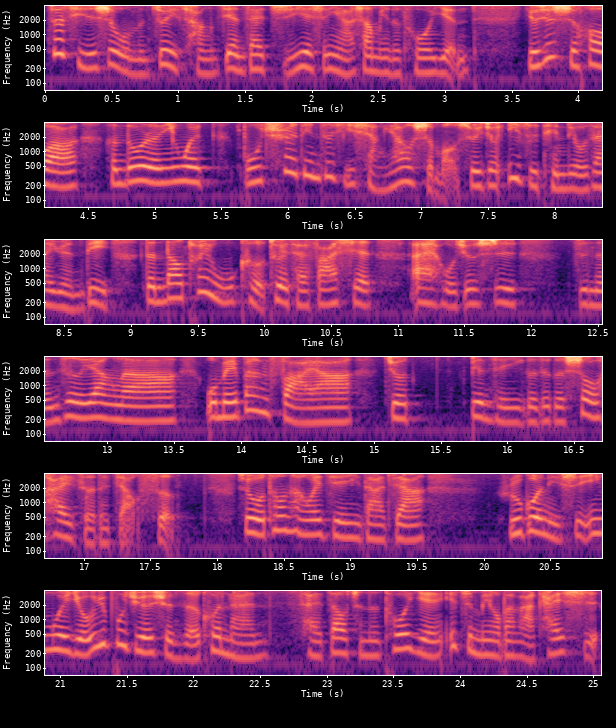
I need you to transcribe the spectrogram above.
这其实是我们最常见在职业生涯上面的拖延。有些时候啊，很多人因为不确定自己想要什么，所以就一直停留在原地，等到退无可退，才发现，哎，我就是。只能这样啦，我没办法呀，就变成一个这个受害者的角色。所以我通常会建议大家，如果你是因为犹豫不决、选择困难才造成的拖延，一直没有办法开始，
